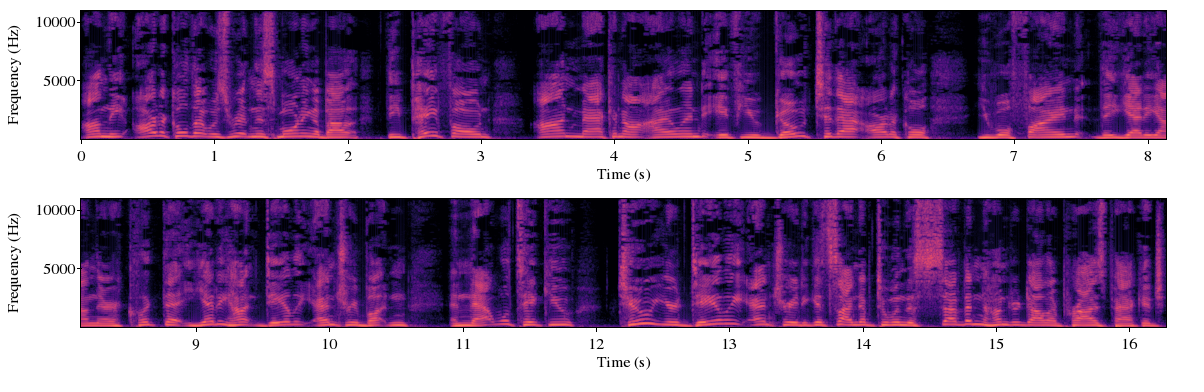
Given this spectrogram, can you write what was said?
on the article that was written this morning about the payphone on Mackinac Island. If you go to that article, you will find the Yeti on there. Click that Yeti Hunt daily entry button, and that will take you to your daily entry to get signed up to win the $700 prize package,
